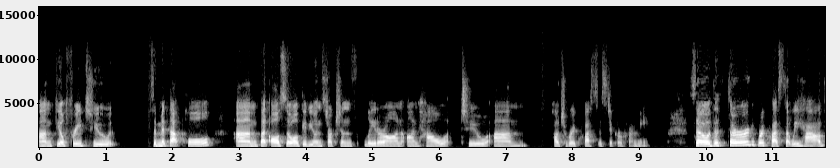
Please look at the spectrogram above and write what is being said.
um, feel free to submit that poll, um, but also I'll give you instructions later on on how to um, how to request a sticker from me. So the third request that we have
